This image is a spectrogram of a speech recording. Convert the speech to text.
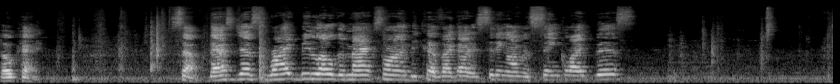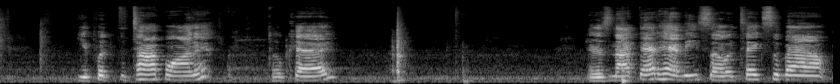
Okay. So that's just right below the max line because I got it sitting on the sink like this. You put the top on it, okay? And it's not that heavy, so it takes about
